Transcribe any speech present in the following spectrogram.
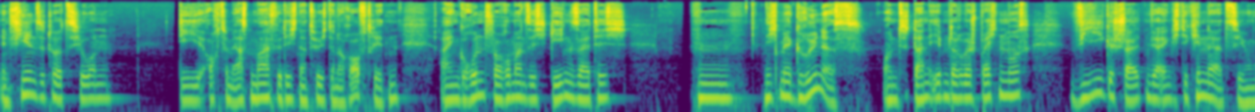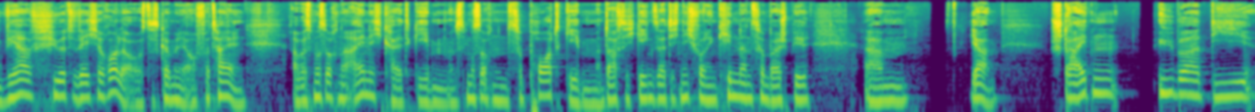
in vielen Situationen, die auch zum ersten Mal für dich natürlich dann auch auftreten, ein Grund, warum man sich gegenseitig hm, nicht mehr grün ist und dann eben darüber sprechen muss, wie gestalten wir eigentlich die Kindererziehung? Wer führt welche Rolle aus? Das kann man ja auch verteilen. Aber es muss auch eine Einigkeit geben und es muss auch einen Support geben. Man darf sich gegenseitig nicht vor den Kindern zum Beispiel ähm, ja, streiten über die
